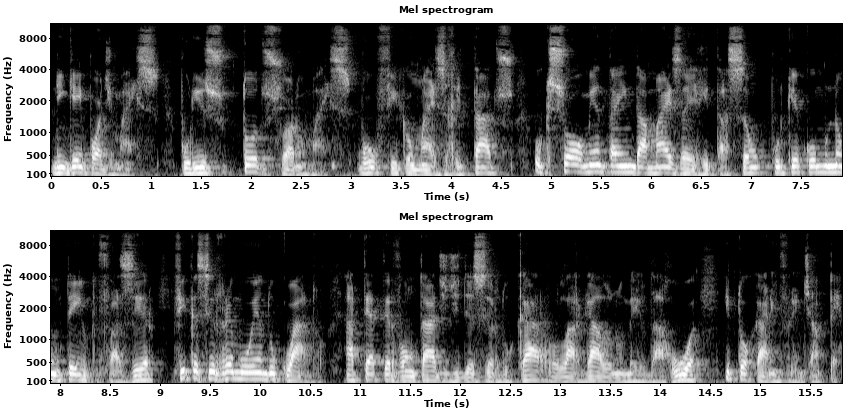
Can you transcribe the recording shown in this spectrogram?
Ninguém pode mais. Por isso, todos choram mais ou ficam mais irritados, o que só aumenta ainda mais a irritação, porque, como não tem o que fazer, fica se remoendo o quadro, até ter vontade de descer do carro, largá-lo no meio da rua e tocar em frente a pé.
